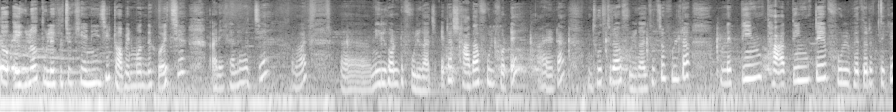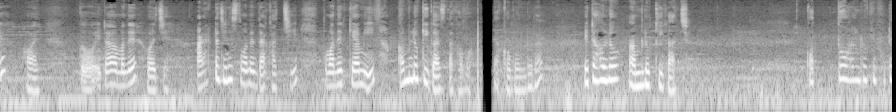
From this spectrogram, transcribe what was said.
তো এইগুলো তুলে কিছু খেয়ে নিয়েছি, টবের মধ্যে হয়েছে। আর এখানে হচ্ছে আমার নীলকণ্ঠ ফুল গাছ। এটা সাদা ফুল ফোটে আর এটা ধুতরা ফুল গাছ। ধুতরা ফুলটা মানে তিন থা, তিনটে ফুল ভেতরের থেকে হয়। তো এটা আমাদের হয়েছে। আর একটা জিনিস তোমাদের দেখাচ্ছি। তোমাদেরকে আমি আমলকি গাছ দেখাবো। দেখো বন্ধুরা, এটা হলো আমলকি গাছ। কত আমলকি ফুটে,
